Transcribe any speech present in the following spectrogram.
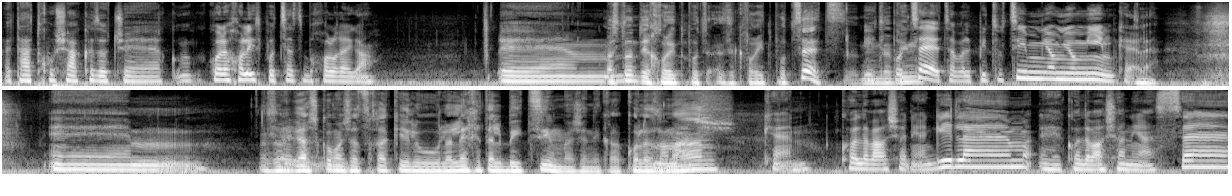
הייתה תחושה כזאת שהכל יכול להתפוצץ בכל רגע. מה זאת אומרת יכול להתפוצץ? זה כבר התפוצץ. התפוצץ, אבל פיצוצים יומיומיים כאלה. אז הרגשת כל מה שאת צריכה כאילו ללכת על ביצים, מה שנקרא, כל הזמן. ממש, כן. כל דבר שאני אגיד להם, אה, כל דבר שאני אעשה,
